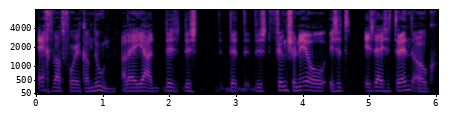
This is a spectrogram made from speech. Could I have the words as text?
echt wat voor je kan doen. Alleen ja, dus, dus, dus functioneel is, het, is deze trend ook,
